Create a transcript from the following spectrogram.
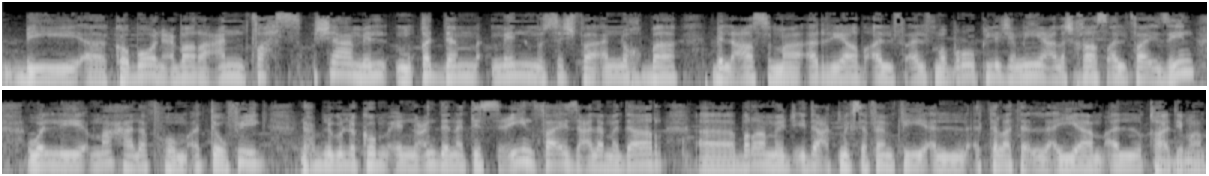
بكوبون عبارة عن فحص شامل مقدم من مستشفى النخبة بالعاصمة الرياض. ألف ألف مبروك لجميع الأشخاص الفائزين واللي ما حالفهم التوفيق. نحب نقول لكم أنه عندنا 90 فائز على مدار آه، برامج إذاعة Mix FM في الثلاثة الأيام القادمة.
